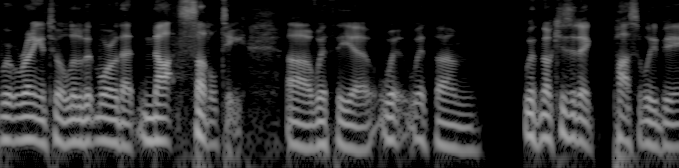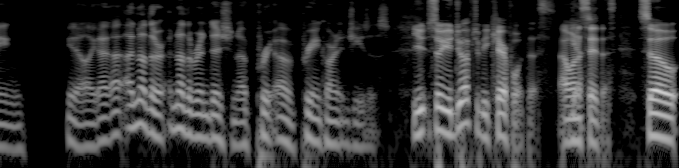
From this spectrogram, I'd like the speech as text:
we're running into a little bit more of that not subtlety uh, with the uh, with with um with Melchizedek possibly being you know like a, another another rendition of pre of pre-incarnate Jesus. You, so you do have to be careful with this. I want to Yes. say this. So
